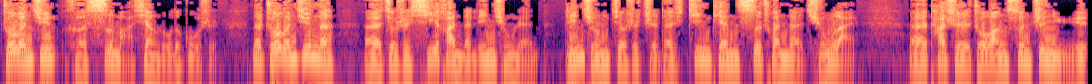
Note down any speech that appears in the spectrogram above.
卓文君和司马相如的故事。那卓文君呢？呃，就是西汉的临邛人。林琼就是指的今天四川的邛崃，呃，她是卓王孙之女，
